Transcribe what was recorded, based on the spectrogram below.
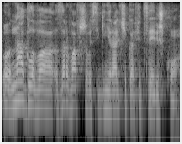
наглого, взорвавшегося генеральчика офицеришку.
